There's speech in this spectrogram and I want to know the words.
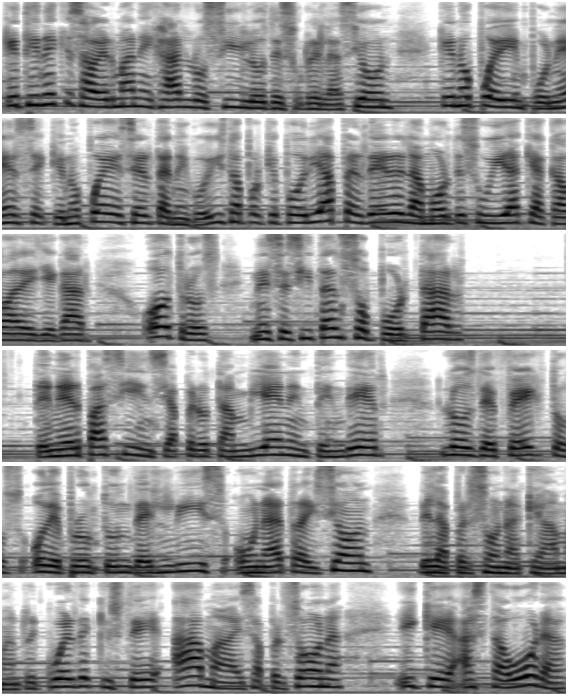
que tiene que saber manejar los hilos de su relación, que no puede imponerse, que no puede ser tan egoísta porque podría perder el amor de su vida que acaba de llegar. Otros necesitan soportar, tener paciencia, pero también entender los defectos o de pronto un desliz o una traición de la persona que aman. Recuerde que usted ama a esa persona y que hasta ahora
